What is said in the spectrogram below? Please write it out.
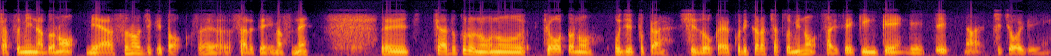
茶摘みなどの目安の時期と、え、されていますね。えー、茶作るのの京都の宇治とか静岡や栗から茶摘みの最盛近県リーチな地長便。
